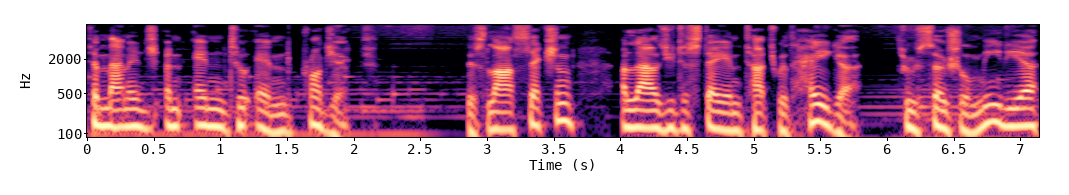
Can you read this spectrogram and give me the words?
to manage an end-to-end -end project. This last section allows you to stay in touch with Hager through social media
